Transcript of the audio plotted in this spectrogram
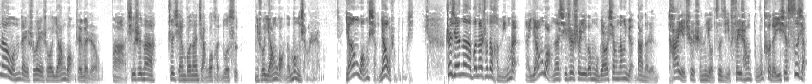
那，我们得说一说杨广这位人物啊。其实呢，之前伯南讲过很多次。你说杨广的梦想是什么？杨广想要什么东西？之前呢，伯南说的很明白啊。杨广呢，其实是一个目标相当远大的人，他也确实呢有自己非常独特的一些思想。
